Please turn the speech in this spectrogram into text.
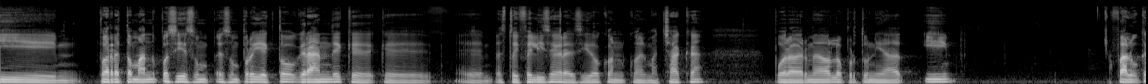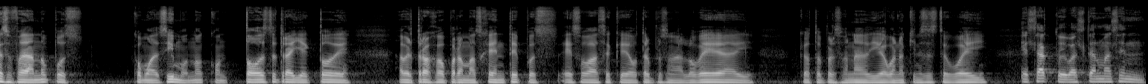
Y pues retomando, pues sí, es un, es un proyecto grande que, eh, estoy feliz y agradecido con, con, el Machaca por haberme dado la oportunidad. Y fue algo que se fue dando, pues, como decimos, ¿no? Con todo este trayecto de haber trabajado para más gente, pues eso hace que otra persona lo vea y que otra persona diga, bueno, ¿quién es este güey? Exacto, y vas a estar más en,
